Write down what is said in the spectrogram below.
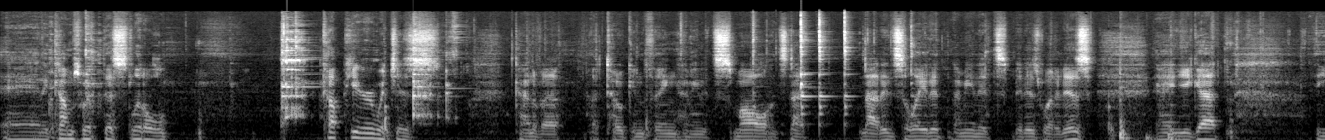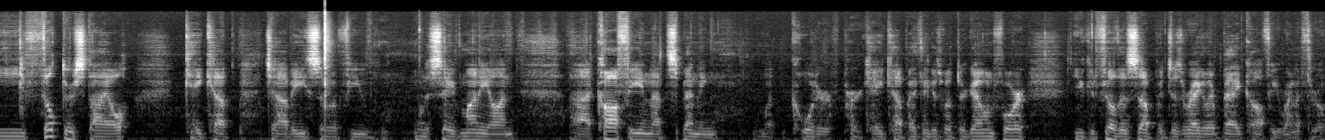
And it comes with this little cup here, which is kind of a, a token thing. I mean, it's small. It's not not insulated. I mean, it's it is what it is. And you got the filter style K-cup jobby. So if you want to save money on uh, coffee and not spending what quarter per K-cup I think is what they're going for, you could fill this up with just regular bag coffee, run it through.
